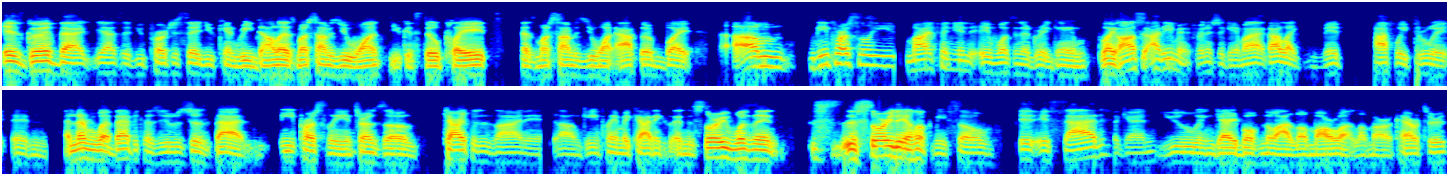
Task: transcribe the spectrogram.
it's good that yes, if you purchase it, you can re-download as much time as you want. You can still play it as much time as you want after. But um, me personally, my opinion, it wasn't a great game. Like honestly, I didn't even finish the game. I got like mid halfway through it, and I never went back because it was just bad. Me personally, in terms of character design and um, gameplay mechanics, and the story wasn't. The story didn't hook me, so it, it's sad. Again, you and Gary both know I love Marvel. I love Marvel characters,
